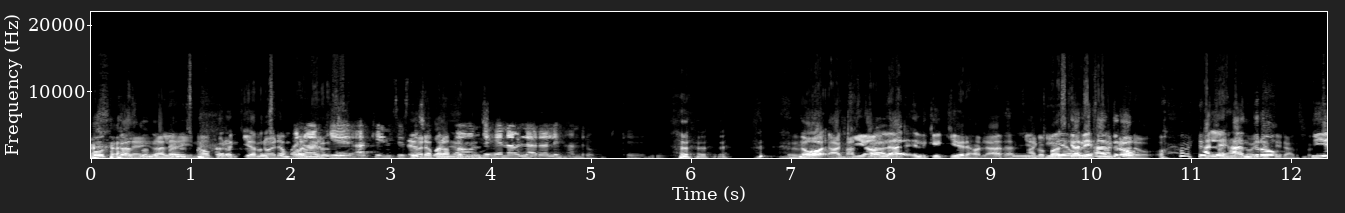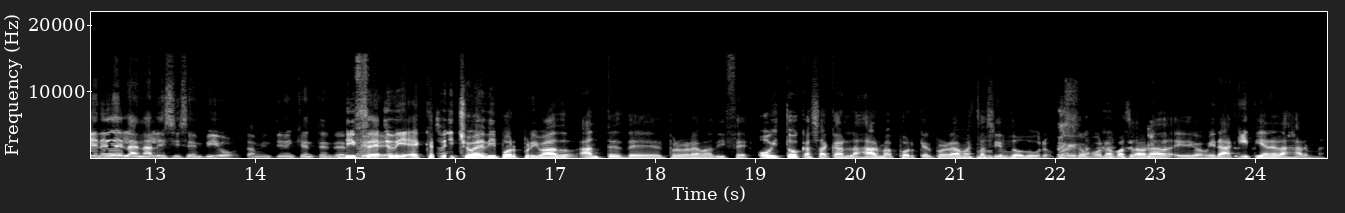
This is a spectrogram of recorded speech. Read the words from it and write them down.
podcast dale, donde dale ahí. No, pero aquí a los no compañeros. Bueno, aquí, aquí insisto, no dejen hablar a Alejandro. Que... no, aquí habla el que quiera hablar. Aquí, lo que pasa es que Alejandro, Alejandro viene del análisis en vivo. También tienen que entender. Dice Eddie, es que ha dicho Eddie por privado antes del programa. Dice: Hoy toca sacar las armas porque el programa está siendo duro. Porque como no ha pasado nada, y digo: Mira, aquí tiene las armas.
